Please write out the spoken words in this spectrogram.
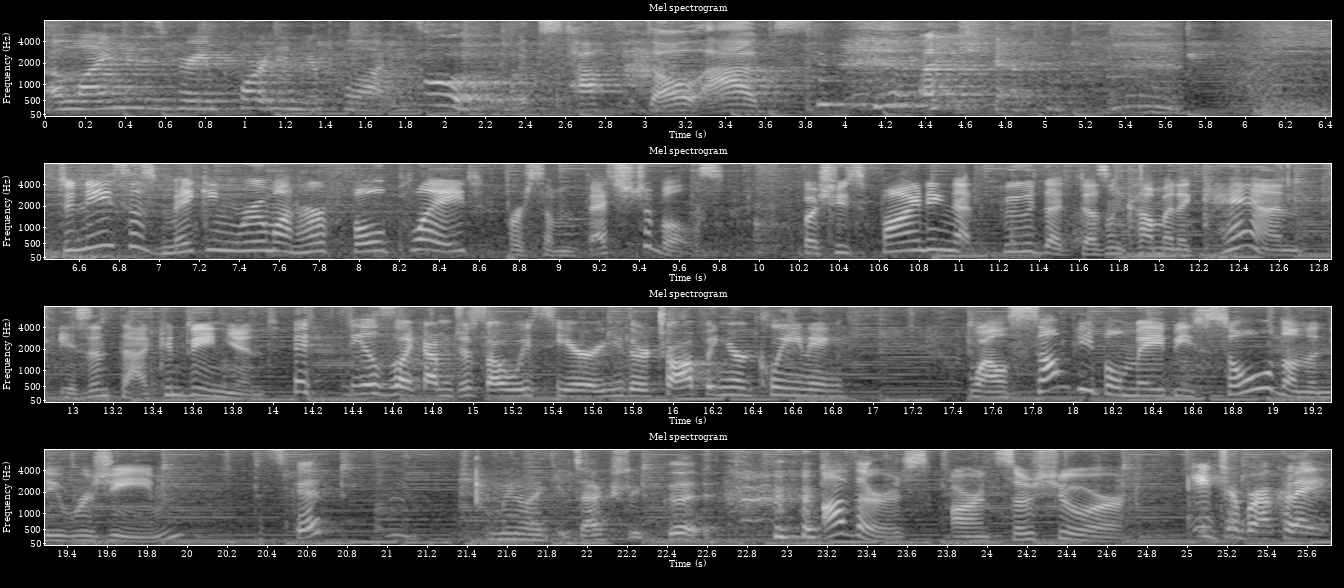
Alignment is very important in your Pilates. Oh, it's tough. It's all abs. Denise is making room on her full plate for some vegetables. But she's finding that food that doesn't come in a can isn't that convenient. It feels like I'm just always here, either chopping or cleaning. While some people may be sold on the new regime, It's good. I mean, like, it's actually good. others aren't so sure. Eat your broccoli.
